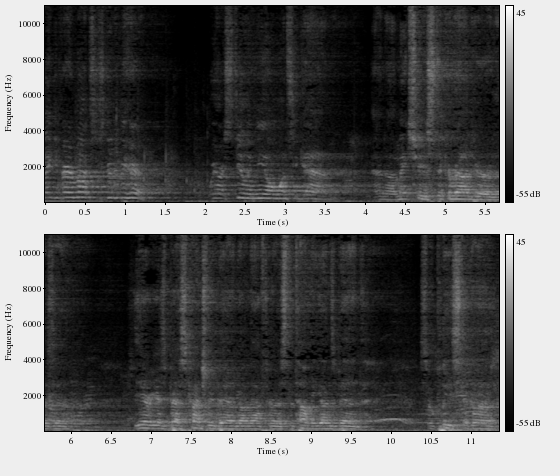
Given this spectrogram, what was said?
Thank you very much. It's good to be here. We are Stealing Neil once again, and uh, make sure you stick around here. There's a the area's best country band on after us, the Tommy Guns Band. So please stick around.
